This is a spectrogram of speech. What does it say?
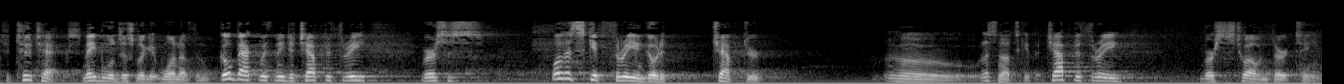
to two texts. Maybe we'll just look at one of them. Go back with me to chapter 3, verses. Well, let's skip 3 and go to chapter. Oh, let's not skip it. Chapter 3, verses 12 and 13.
